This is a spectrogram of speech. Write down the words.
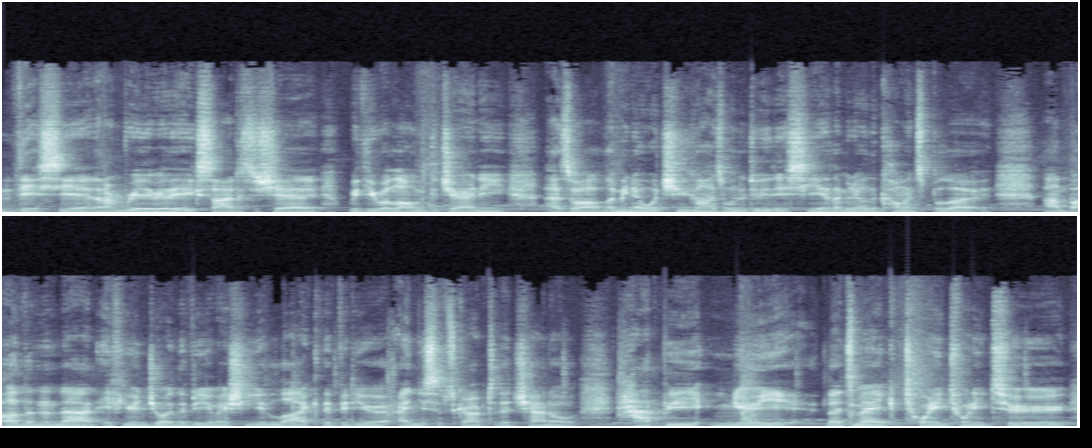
this year that I'm really, really excited to share with you along the journey as well. Let me know what you guys want to do this year. Let me know in the comments below. Um, but other than that, if you enjoyed the video, make sure you like the video and you subscribe to the channel. Happy New Year. Let's make 2022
